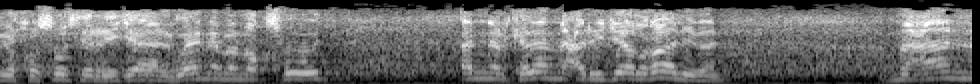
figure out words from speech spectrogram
بخصوص الرجال وإنما المقصود أن الكلام مع الرجال غالبا. مع أن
